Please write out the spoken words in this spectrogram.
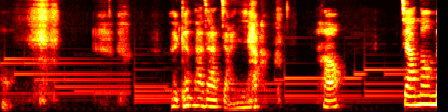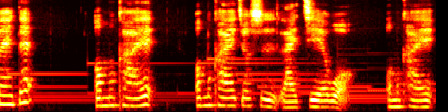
会跟大家讲一下。好，加诺梅的欧姆卡耶，欧姆卡耶就是来接我。欧姆卡耶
